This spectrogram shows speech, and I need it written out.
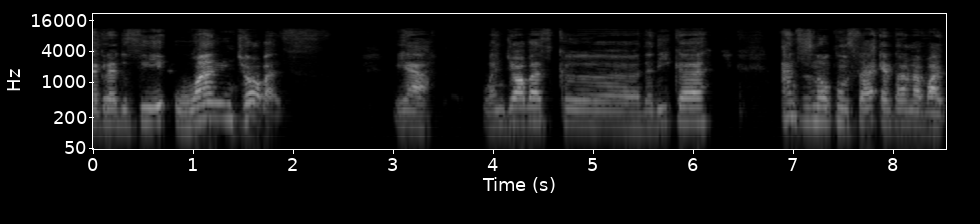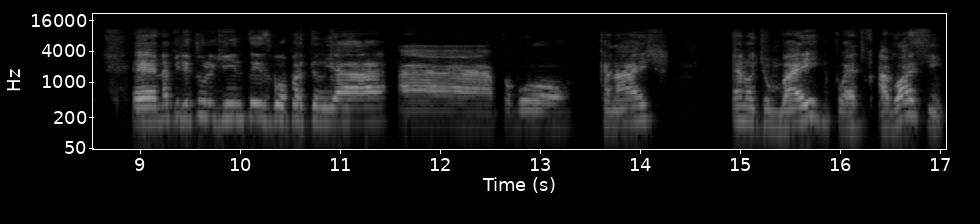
agradecer One Jobas. Yeah, One Jobas que dedica antes não começar a entrar na vibe. É, na pintura seguinte, vou partilhar uh, para os canais. É no Jumbei, poético. Agora sim.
